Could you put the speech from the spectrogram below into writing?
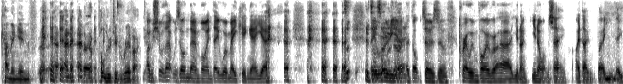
coming in uh, at, a, at a polluted river. I'm sure that was on their mind. They were making a. Uh, it's they also were really very- uh, adopters of pro environment. Uh, you know, you know what I'm saying. I don't, but you do.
